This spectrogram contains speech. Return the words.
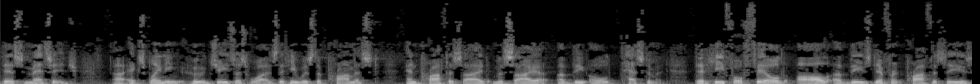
this message uh, explaining who Jesus was, that he was the promised and prophesied Messiah of the Old Testament, that he fulfilled all of these different prophecies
